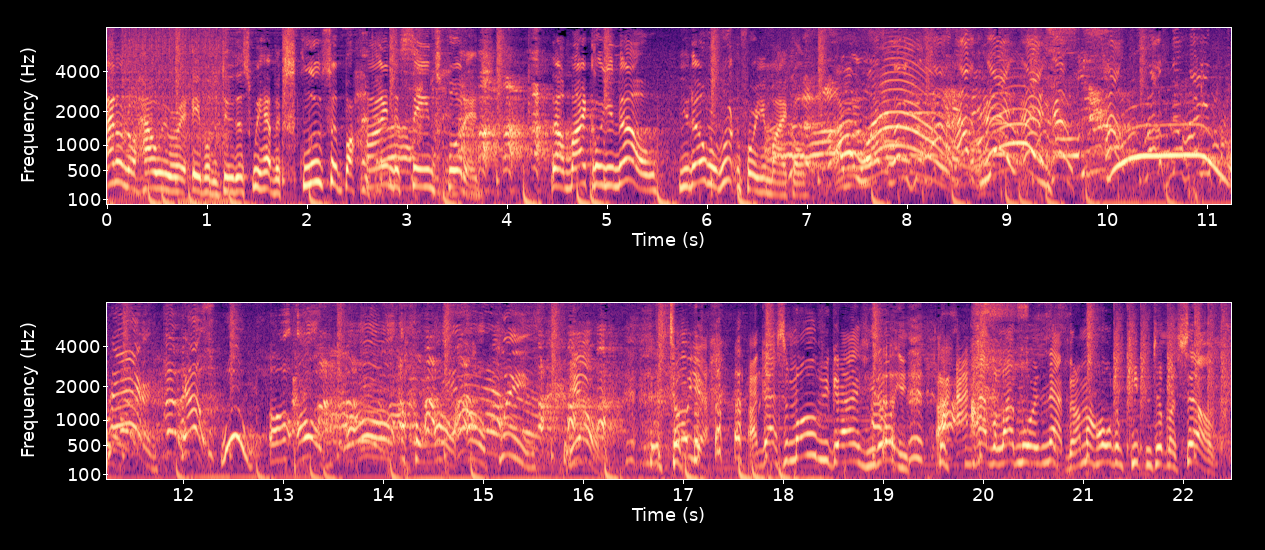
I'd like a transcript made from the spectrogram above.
I don't know how we were able to do this. We have exclusive behind the scenes footage. Now, Michael, you know, you know we're rooting for you, Michael. I mean, Oh, wow. let. How- Let you prepared. Go. Woo. Oh, oh, oh, oh, oh, please. Yo, told you, I got some moves, you guys. You know, you, I, I have a lot more than that, but I'm gonna hold them, keep them to myself.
